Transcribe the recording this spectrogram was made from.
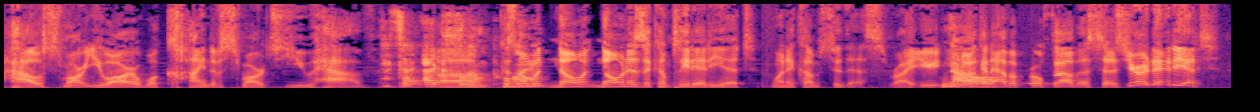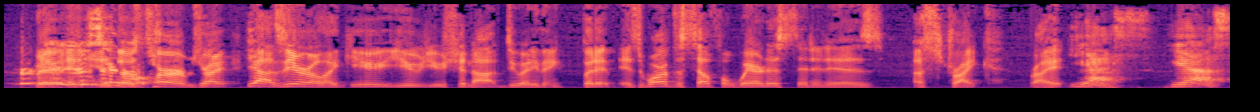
how smart you are, what kind of smarts you have. That's an excellent Because um, no one, no, one, no one is a complete idiot when it comes to this, right? You, are not going to have a profile that says you're an idiot. But in, in, those terms, right? Yeah, zero. Like you, you, you should not do anything. But it, it's more of the self awareness than it is a strike, right? Yes, yes.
